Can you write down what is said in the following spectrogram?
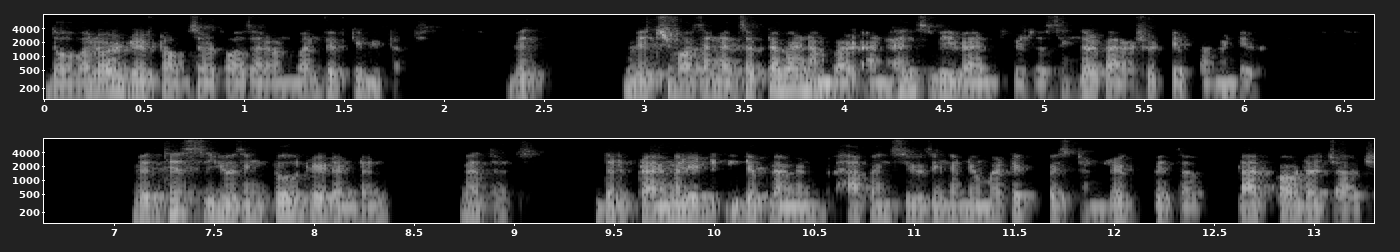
the overall drift observed was around 150 meters, with, which was an acceptable number, and hence we went with a single parachute deployment event. With this, using two redundant methods. The primary deployment happens using a pneumatic piston rig with a black powder charge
